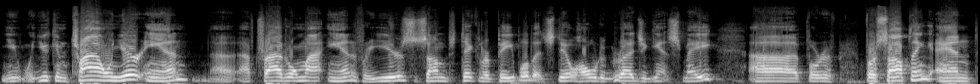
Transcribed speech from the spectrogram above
you, you can try on your end. Uh, I've tried on my end for years. Some particular people that still hold a grudge against me uh, for for something, and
